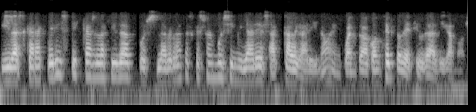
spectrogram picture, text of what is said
Y las características de la ciudad, pues la verdad es que son muy similares a Calgary, ¿no? En cuanto a concepto de ciudad, digamos.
